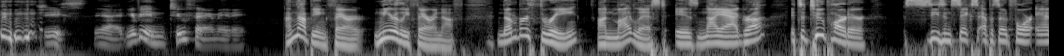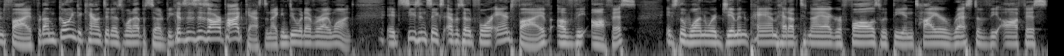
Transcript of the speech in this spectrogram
Jeez. Yeah, you're being too fair, maybe. I'm not being fair, nearly fair enough. Number three on my list is Niagara. It's a two parter, season six, episode four and five, but I'm going to count it as one episode because this is our podcast and I can do whatever I want. It's season six, episode four and five of The Office. It's the one where Jim and Pam head up to Niagara Falls with the entire rest of the office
